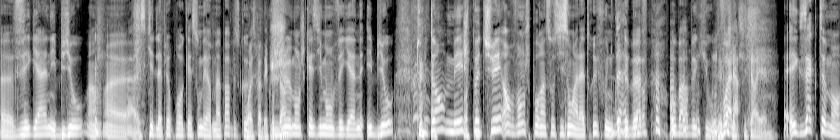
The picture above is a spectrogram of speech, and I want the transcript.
euh, vegan et bio, hein, euh, ce qui est de la pure provocation d'ailleurs de ma part, parce que je mange quasiment vegan et bio tout le temps, mais je peux tuer en revanche pour un saucisson à la truffe ou une côte de bœuf au barbecue. Vous voilà. Exactement.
